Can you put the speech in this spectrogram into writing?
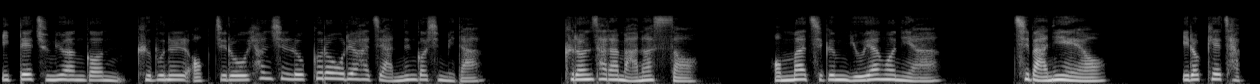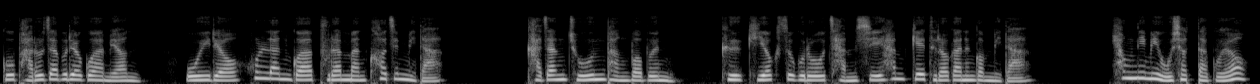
이때 중요한 건 그분을 억지로 현실로 끌어오려 하지 않는 것입니다. 그런 사람 안 왔어. 엄마 지금 요양원이야. 집 아니에요. 이렇게 자꾸 바로잡으려고 하면 오히려 혼란과 불안만 커집니다. 가장 좋은 방법은 그 기억 속으로 잠시 함께 들어가는 겁니다. 형님이 오셨다고요?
